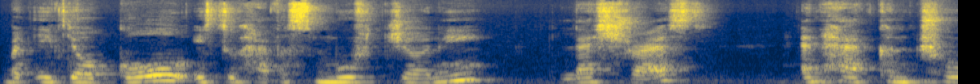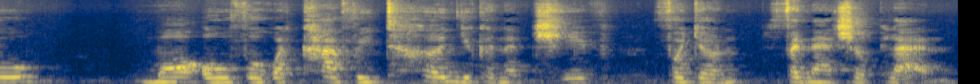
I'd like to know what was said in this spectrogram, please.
But if your goal is to have a smooth journey, less stress, and have control more over what kind of return you can achieve for your financial plan,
